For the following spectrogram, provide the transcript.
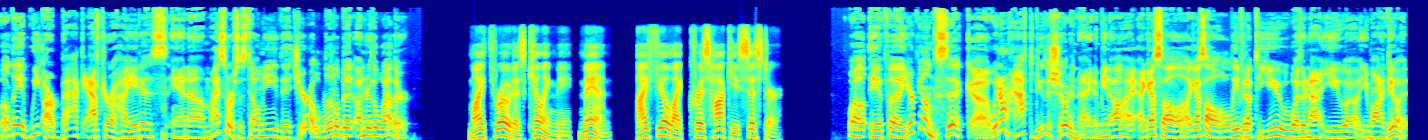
Well, Dave, we are back after a hiatus, and uh, my sources tell me that you're a little bit under the weather. My throat is killing me, man. I feel like Chris Hockey's sister. Well, if uh, you're feeling sick, uh, we don't have to do the show tonight. I mean, I, I guess I'll I guess I'll leave it up to you whether or not you uh, you want to do it.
